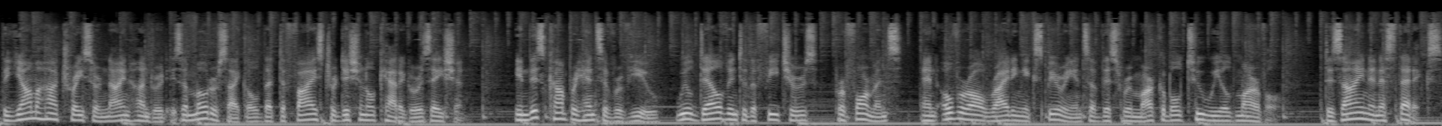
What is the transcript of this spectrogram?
the Yamaha Tracer 900 is a motorcycle that defies traditional categorization. In this comprehensive review, we'll delve into the features, performance, and overall riding experience of this remarkable two-wheeled marvel. Design and Aesthetics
